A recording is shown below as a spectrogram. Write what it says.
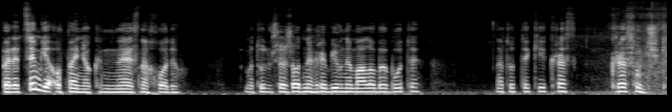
перед цим я опеньок не знаходив. Бо тут вже жодних грибів не мало би бути. А тут такі крас... красунчики.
